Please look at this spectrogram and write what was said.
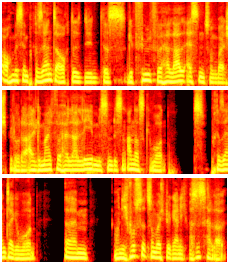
auch ein bisschen präsenter, auch die, die, das Gefühl für Halal-Essen zum Beispiel oder allgemein für Halal-Leben ist ein bisschen anders geworden. ist präsenter geworden. Ähm, und ich wusste zum Beispiel gar nicht, was ist Halal.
